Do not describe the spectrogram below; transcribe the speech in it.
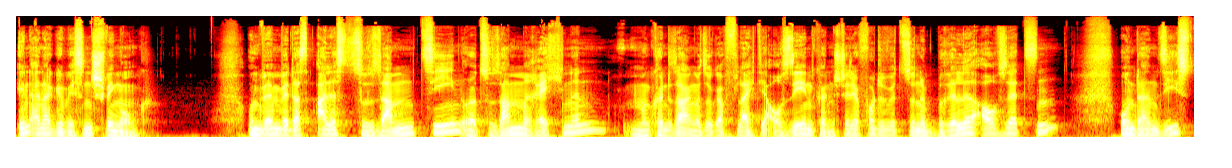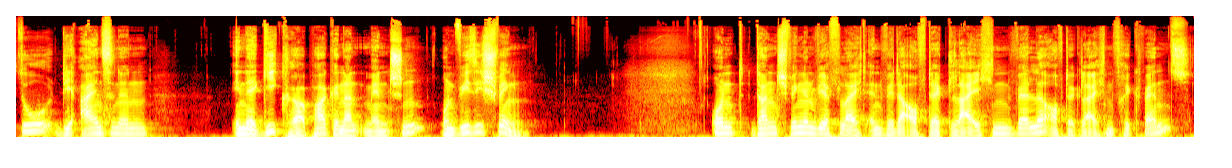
in einer gewissen Schwingung. Und wenn wir das alles zusammenziehen oder zusammenrechnen, man könnte sagen, sogar vielleicht ja auch sehen können. Stell dir vor, du würdest so eine Brille aufsetzen und dann siehst du die einzelnen Energiekörper, genannt Menschen, und wie sie schwingen. Und dann schwingen wir vielleicht entweder auf der gleichen Welle, auf der gleichen Frequenz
